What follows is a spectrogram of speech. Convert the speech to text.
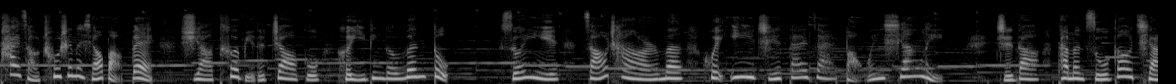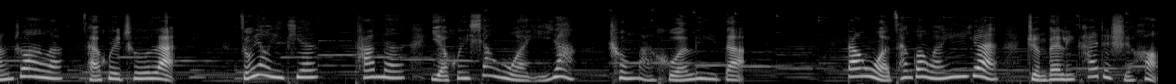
太早出生的小宝贝需要特别的照顾和一定的温度，所以早产儿们会一直待在保温箱里，直到他们足够强壮了才会出来。总有一天，他们也会像我一样充满活力的。当我参观完医院，准备离开的时候，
